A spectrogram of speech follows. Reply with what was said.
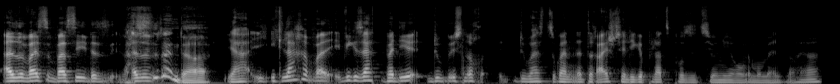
also weißt du, Basti, das, Was also, du denn da? ja, ich, ich lache, weil, wie gesagt, bei dir, du bist noch, du hast sogar eine dreistellige Platzpositionierung im Moment noch, ja.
